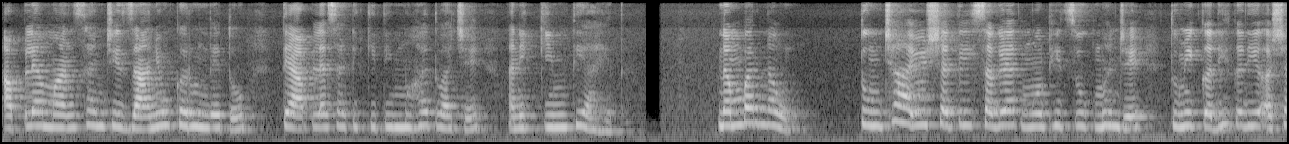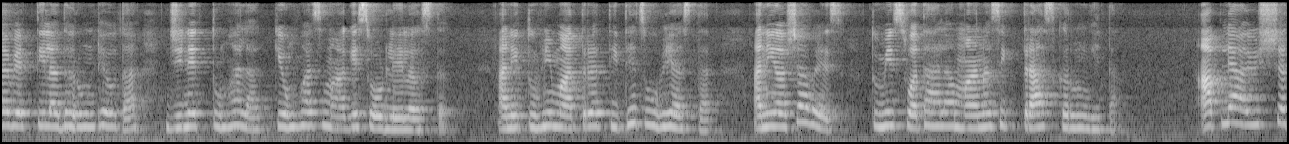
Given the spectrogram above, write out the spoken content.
आपल्या माणसांची जाणीव करून देतो ते आपल्यासाठी किती महत्त्वाचे आणि किमती आहेत. नंबर नऊ तुमच्या आयुष्यातील सगळ्यात मोठी चूक म्हणजे तुम्ही कधी कधी अशा व्यक्तीला धरून ठेवता जिने तुम्हाला केव्हाच मागे सोडलेलं असतं. आणि तुम्ही मात्र तिथेच उभे असतात आणि अशा वेळेस तुम्ही स्वतःला मानसिक त्रास करून घेता. आपल्या आयुष्यात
